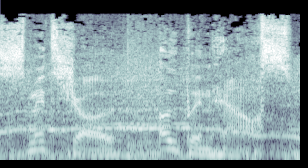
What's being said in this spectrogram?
Chris Smith Show Open House.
